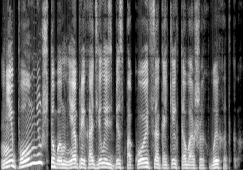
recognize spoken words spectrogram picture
не помню, чтобы мне приходилось беспокоиться о каких-то ваших выходках.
